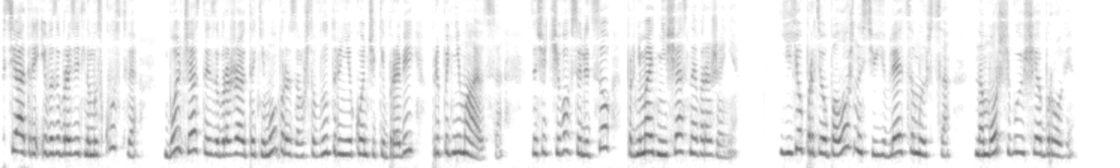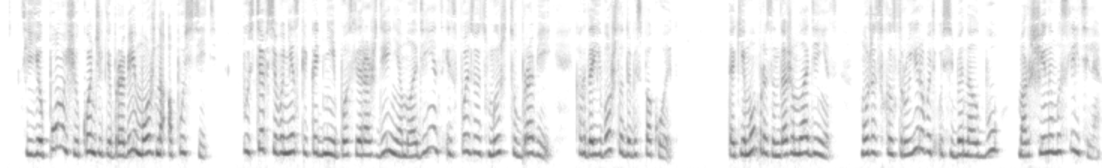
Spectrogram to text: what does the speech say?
В театре и в изобразительном искусстве боль часто изображают таким образом, что внутренние кончики бровей приподнимаются, за счет чего все лицо принимает несчастное выражение. Ее противоположностью является мышца, наморщивающая брови. С ее помощью кончики бровей можно опустить. Спустя всего несколько дней после рождения младенец использует мышцу бровей, когда его что-то беспокоит. Таким образом, даже младенец может сконструировать у себя на лбу морщины мыслителя.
